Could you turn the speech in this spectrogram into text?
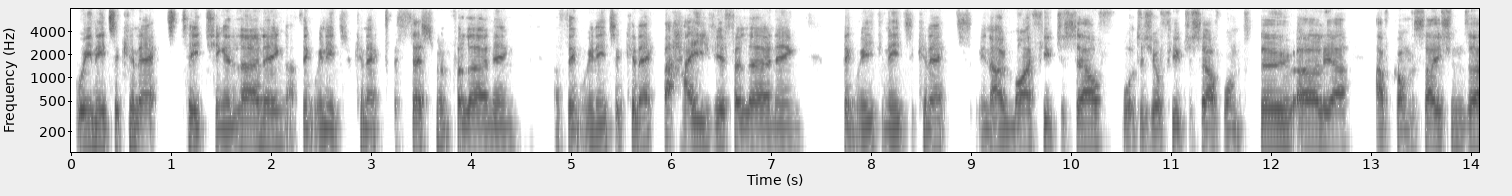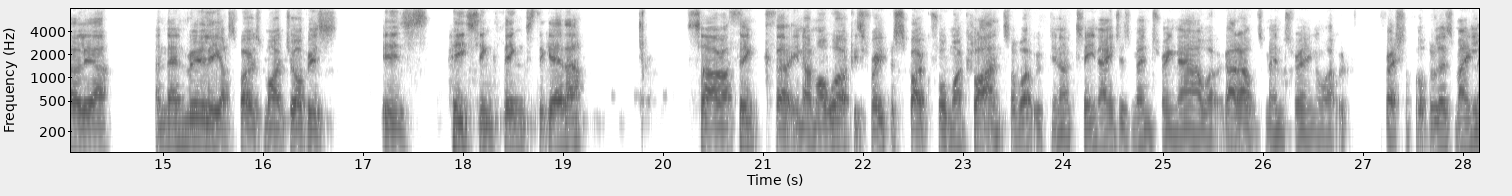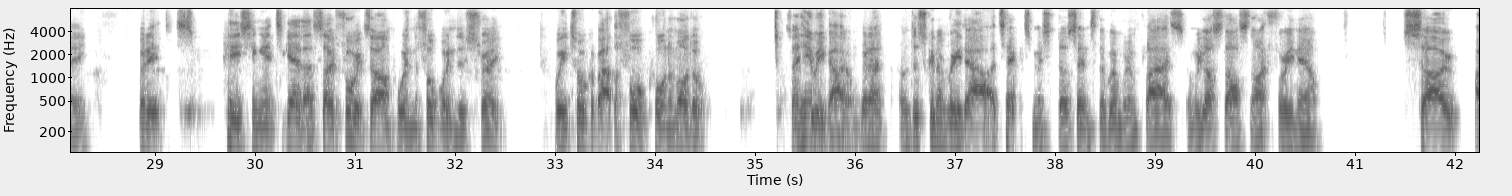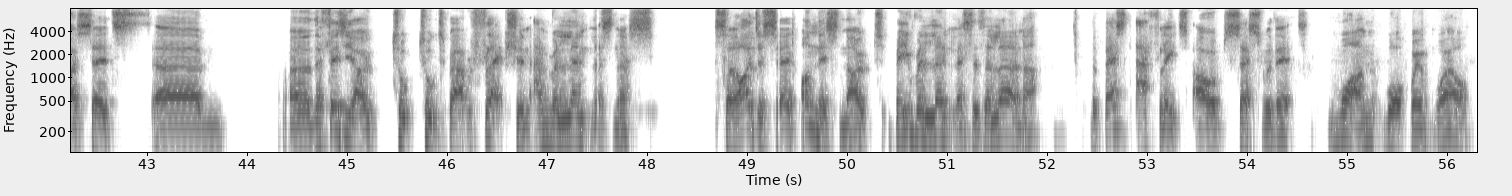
We need to connect teaching and learning. I think we need to connect assessment for learning. I think we need to connect behavior for learning. Think we need to connect, you know, my future self. What does your future self want to do earlier? Have conversations earlier. And then really, I suppose my job is is piecing things together. So I think that, you know, my work is very bespoke for my clients. I work with, you know, teenagers mentoring now, I work with adults mentoring, I work with professional footballers mainly, but it's piecing it together. So, for example, in the football industry, we talk about the four corner model. So here we go. I'm gonna. I'm just gonna read out a text message I sent to the Wimbledon players, and we lost last night three 0 So I said um, uh, the physio talk, talked about reflection and relentlessness. So I just said, on this note, be relentless as a learner. The best athletes are obsessed with it. One, what went well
